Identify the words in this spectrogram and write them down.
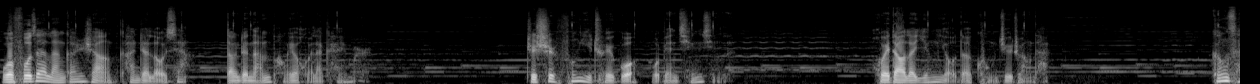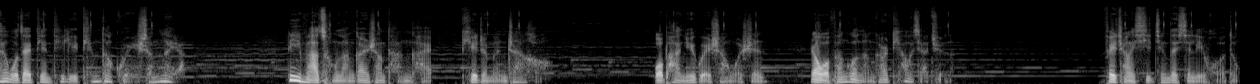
我伏在栏杆上，看着楼下，等着男朋友回来开门。只是风一吹过，我便清醒了，回到了应有的恐惧状态。刚才我在电梯里听到鬼声了呀，立马从栏杆上弹开，贴着门站好。我怕女鬼上我身，让我翻过栏杆跳下去了。非常戏精的心理活动。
